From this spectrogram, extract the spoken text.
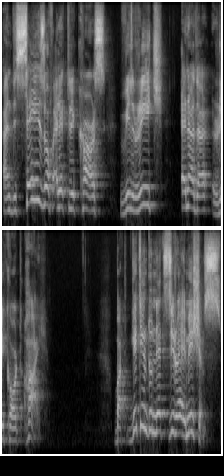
And the sales of electric cars will reach another record high. But getting to net zero emissions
